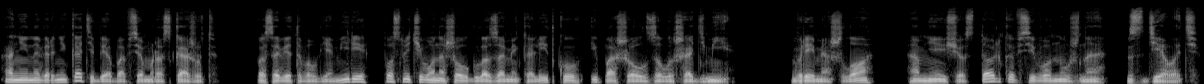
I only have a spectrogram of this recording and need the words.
Они наверняка тебе обо всем расскажут». Посоветовал я Мире, после чего нашел глазами калитку и пошел за лошадьми. Время шло, а мне еще столько всего нужно сделать.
